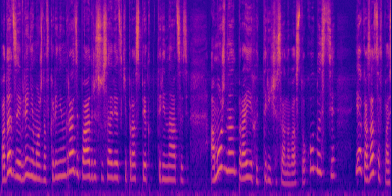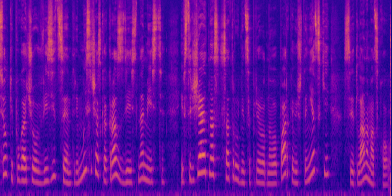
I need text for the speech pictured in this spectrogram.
Подать заявление можно в Калининграде по адресу Советский проспект 13, а можно проехать 3 часа на восток области и оказаться в поселке Пугачева в визит-центре. Мы сейчас как раз здесь, на месте. И встречает нас сотрудница природного парка Виштынецкий Светлана Мацкова.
